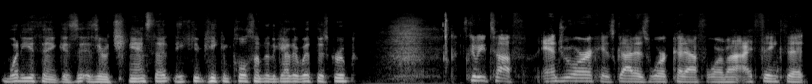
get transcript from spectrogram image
What do you think? Is is there a chance that he can, he can pull something together with this group? It's gonna be tough. Andrew Aurich has got his work cut out for him. I think that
